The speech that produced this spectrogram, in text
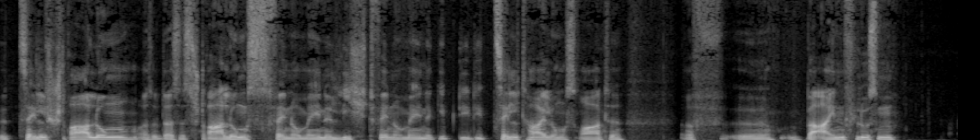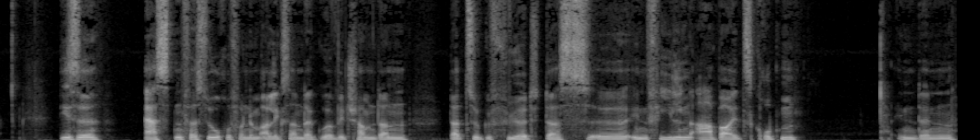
äh, Zellstrahlung, also dass es Strahlungsphänomene, Lichtphänomene gibt, die die Zellteilungsrate äh, beeinflussen. Diese ersten Versuche von dem Alexander Gurwitsch haben dann dazu geführt, dass äh, in vielen Arbeitsgruppen in den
